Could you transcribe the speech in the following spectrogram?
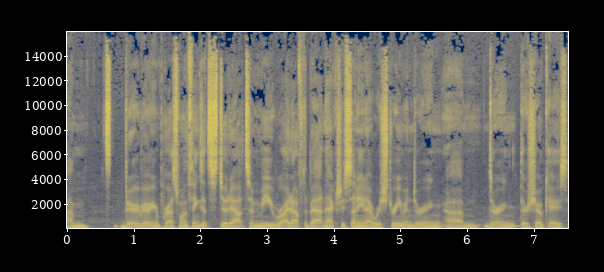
I'm very very impressed. One of the things that stood out to me right off the bat, and actually Sonny and I were streaming during um, during their showcase,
